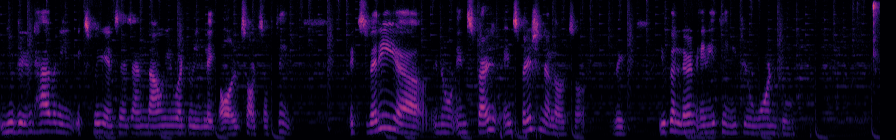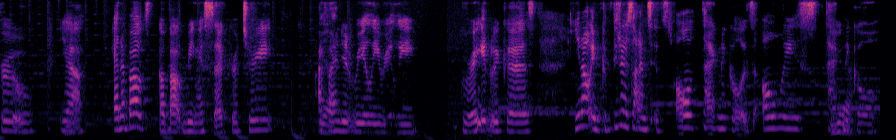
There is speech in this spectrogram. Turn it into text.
you didn't have any experiences and now you are doing like all sorts of things it's very uh, you know inspir- inspirational also. Like you can learn anything if you want to. True. Yeah. And about about being a secretary i yeah. find it really really great because you know in computer science it's all technical. It's always technical.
